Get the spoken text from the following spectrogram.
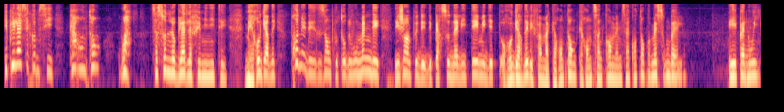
Et puis là, c'est comme si 40 ans, waouh, ça sonne le glas de la féminité. Mais regardez, prenez des exemples autour de vous, même des, des gens un peu des, des personnalités médiates. Regardez les femmes à 40 ans, 45 ans, même 50 ans, comme elles sont belles et épanouies.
